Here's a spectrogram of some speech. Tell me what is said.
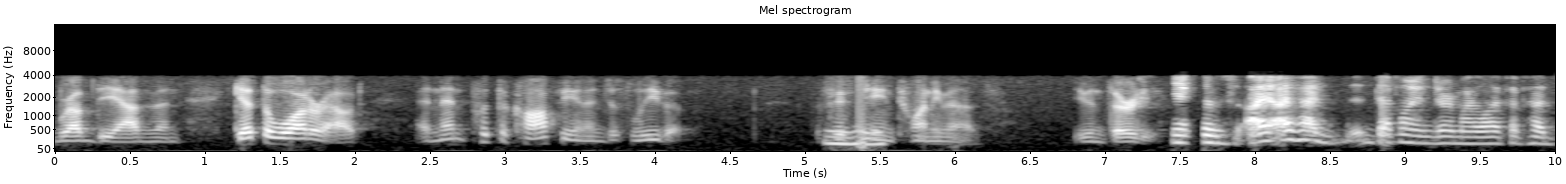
rub the abdomen, get the water out, and then put the coffee in and just leave it for mm-hmm. 20 minutes, even 30. Yeah, because I've had definitely during my life I've had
